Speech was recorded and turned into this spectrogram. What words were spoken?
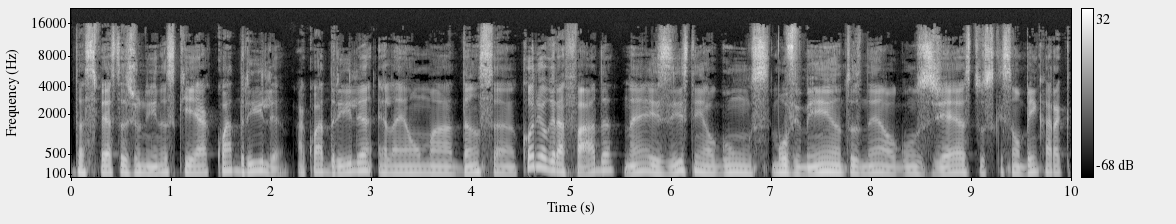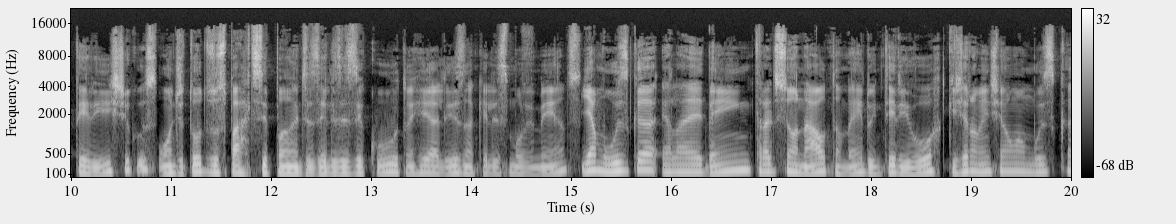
das festas juninas, que é a quadrilha. A quadrilha, ela é uma dança coreografada, né? Existem alguns movimentos, né, alguns gestos que são bem característicos, onde todos os participantes, eles executam e realizam aqueles movimentos. E a música, ela é bem tradicional também do interior, que geralmente é uma música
